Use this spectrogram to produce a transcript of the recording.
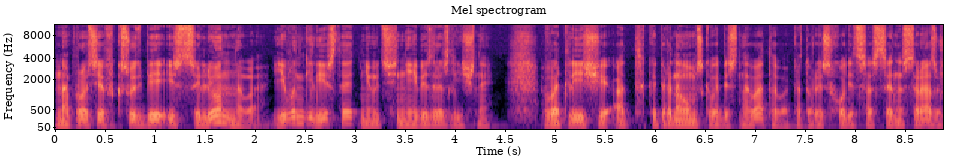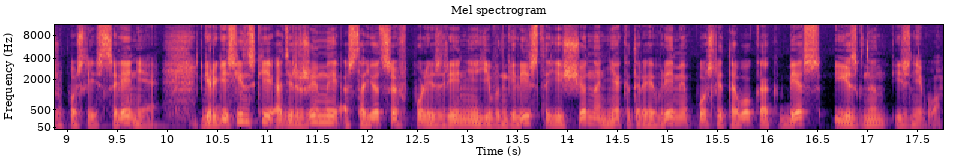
Напротив, к судьбе исцеленного евангелисты отнюдь не безразличны. В отличие от капернаумского бесноватого, который сходит со сцены сразу же после исцеления, гергесинский одержимый остается в поле зрения евангелиста еще на некоторое время после того, как бес изгнан из него.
